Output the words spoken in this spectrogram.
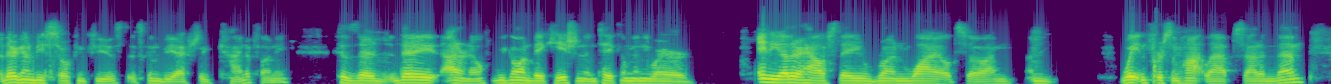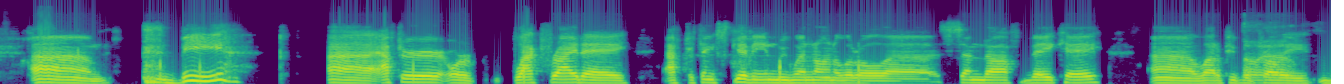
they're gonna be so confused. It's gonna be actually kind of funny because they're they I don't know. We go on vacation and take them anywhere, any other house they run wild. So I'm I'm waiting for some hot laps out of them. Um, B, uh, after or Black Friday after Thanksgiving, we went on a little uh, send off vacay. Uh, a lot of people oh, probably yeah.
